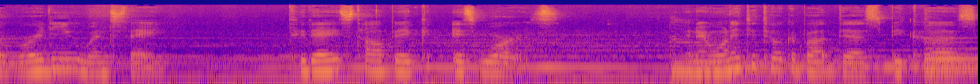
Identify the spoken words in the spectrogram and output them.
already Wednesday. Today's topic is words. And I wanted to talk about this because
